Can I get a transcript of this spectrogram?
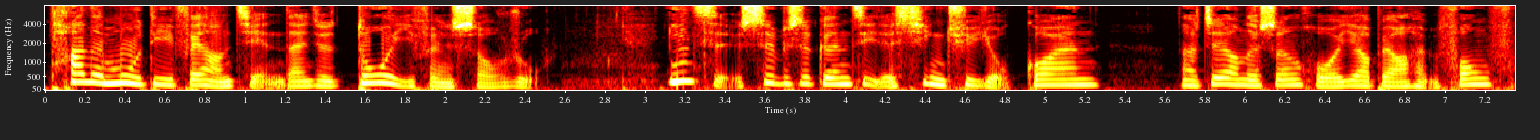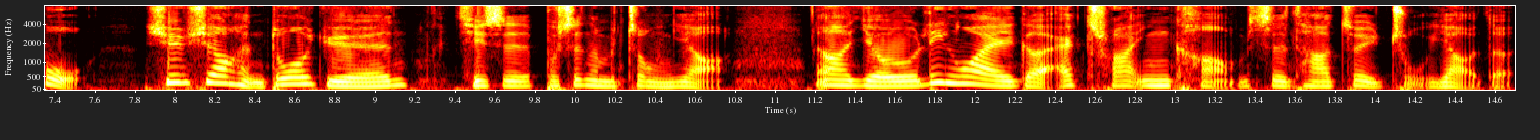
他的目的非常简单，就是多一份收入。因此，是不是跟自己的兴趣有关？那这样的生活要不要很丰富？需不需要很多元？其实不是那么重要。啊，有另外一个 extra income 是它最主要的，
